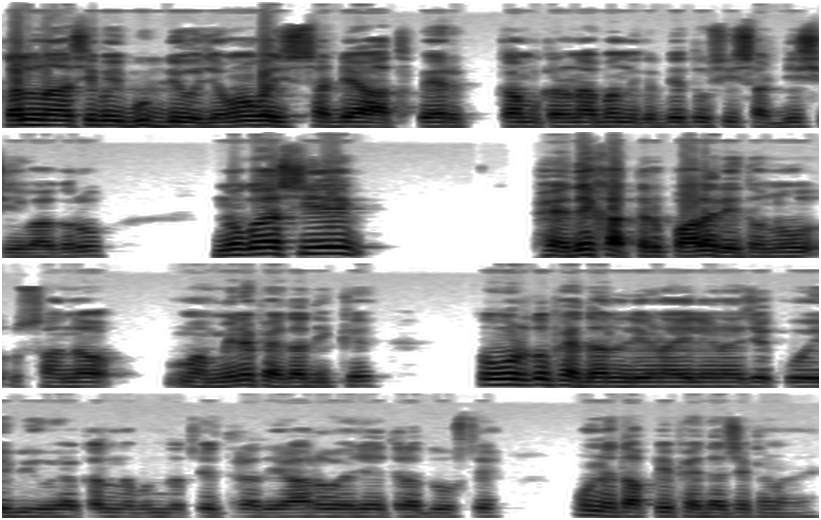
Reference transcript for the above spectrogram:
ਕੱਲ ਨਾ ਅਸੀਂ ਬਈ ਬੁੱਢੇ ਹੋ ਜਾਵਾਂ ਬਈ ਸਾਡੇ ਹੱਥ ਪੈਰ ਕੰਮ ਕਰਨਾ ਬੰਦ ਕਰ ਦੇ ਤੁਸੀਂ ਸਾਡੀ ਸੇਵਾ ਕਰੋ। ਨੂੰ ਕਿ ਅਸੀਂ ਇਹ ਫਾਇਦੇ ਖਾਤਰ ਪਾਲ ਰਹੇ ਤੁਹਾਨੂੰ ਸਾਨੂੰ ਮਾਮੇ ਨੇ ਫਾਇਦਾ ਦਿਖੇ ਤੋਰ ਤੋਂ ਫਾਇਦਾ ਨਹੀਂ ਲੈਣਾ ਹੀ ਲੈਣਾ ਜੇ ਕੋਈ ਵੀ ਹੋਇਆ ਕੱਲ ਨਾ ਬੰਦਾ ਚਾਹੇ ਤੇਰਾ ਯਾਰ ਹੋਇਆ ਚਾਹੇ ਤੇਰਾ ਦੋਸਤ ਹੈ ਉਹਨੇ ਤਾਂ ਆਪੇ ਫਾਇਦਾ ਚੱਕਣਾ ਹੈ।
